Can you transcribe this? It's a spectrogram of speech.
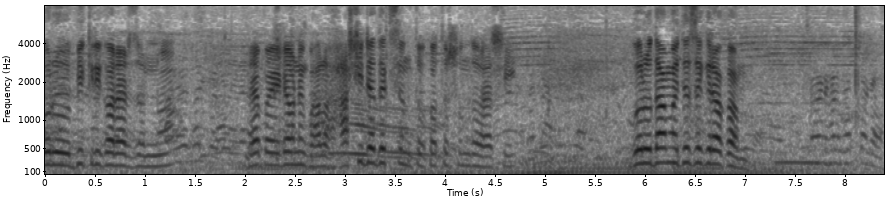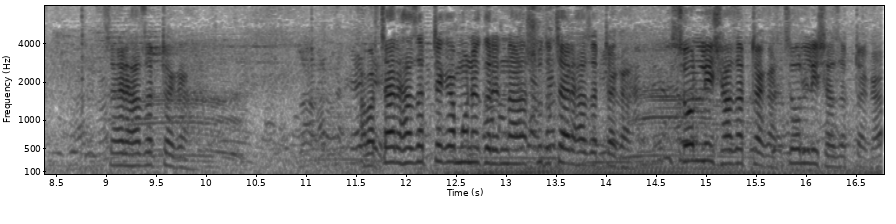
গরু বিক্রি করার জন্য। ব্যাপারীটা অনেক ভালো। হাসিটা দেখছেন তো, কত সুন্দর হাসি। গরু দাম হইতেছে কীরকম? চার হাজার টাকা। আবার চার হাজার টাকা মনে করেন না, শুধু চার হাজার টাকা। চল্লিশ হাজার টাকা, চল্লিশ হাজার টাকা।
